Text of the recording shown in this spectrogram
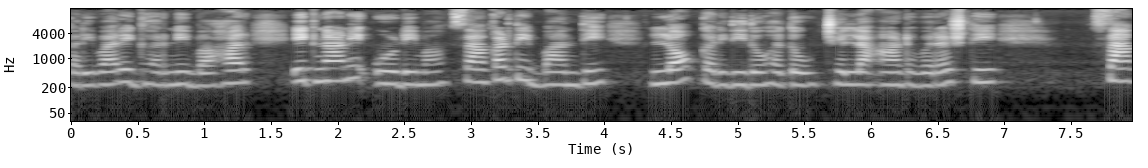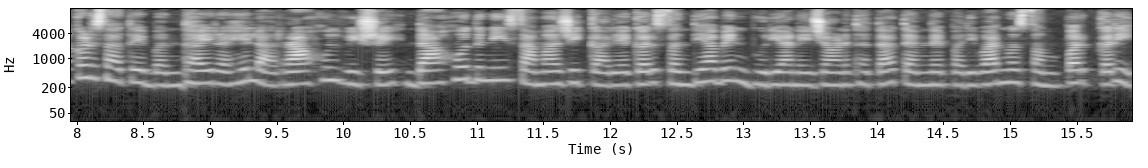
પરિવારે ઘરની બહાર એક નાની ઓરડીમાં સાંકળથી બાંધી લોક કરી દીધો હતો. છેલ્લા આઠ વર્ષથી સાંકળ સાથે બંધાઈ રહેલા રાહુલ વિશે દાહોદની સામાજિક કાર્યકર સંધ્યાબેન ભુરિયાને જાણ થતાં તેમને પરિવારનો સંપર્ક કરી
